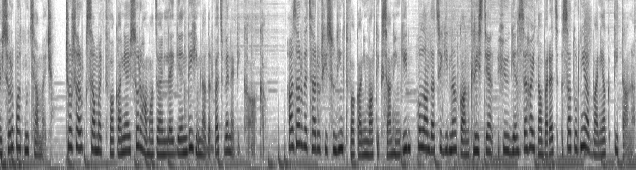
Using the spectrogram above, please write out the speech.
Այսօրը պատմության մեջ 421 թվականի այսօրը համաձայն լեգենդի հիմնադրվեց Վենետիկ քաղաքը։ 1655 թվականի մարտի 25-ին հոլանդացի գիտնական Քրիստիան Հյուգենսը հայտնաբերեց Սատուրնի արբանյակ Տիտանը։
